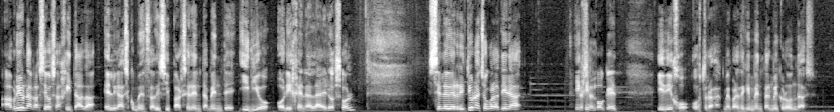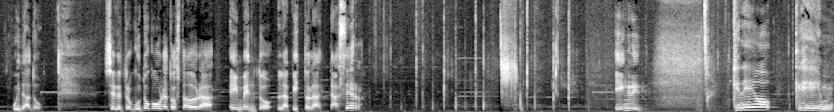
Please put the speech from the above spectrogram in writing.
Abrió una gaseosa agitada, el gas comenzó a disiparse lentamente y dio origen al aerosol. se le derritió una chocolatina en Es his el- pocket y dijo, ostras, me parece que inventar microondas. Cuidado. Se electrocutó con una tostadora e inventó la pistola Taser. Ingrid, Creo que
